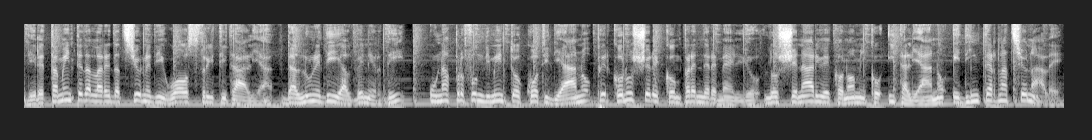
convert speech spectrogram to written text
Direttamente dalla redazione di Wall Street Italia, dal lunedì al venerdì, un approfondimento quotidiano per conoscere e comprendere meglio lo scenario economico italiano ed internazionale.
